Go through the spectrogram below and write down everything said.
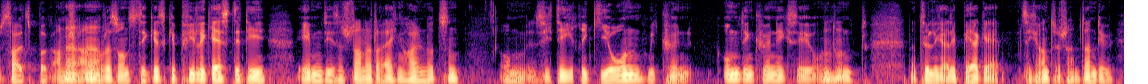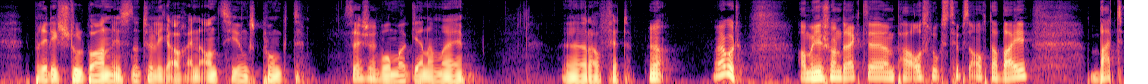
Salzburg anschauen Ja, ja. oder sonstiges. Es gibt viele Gäste, die eben diesen Standort Reichenhall nutzen, um sich die Region mit Kön um den Königssee und, Mhm. und natürlich auch die Berge sich anzuschauen. Dann die Predigtstuhlbahn ist natürlich auch ein Anziehungspunkt, wo man gerne mal äh, rauffährt. Ja. Na gut. Haben wir hier schon direkt äh, ein paar Ausflugstipps auch dabei. Bad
